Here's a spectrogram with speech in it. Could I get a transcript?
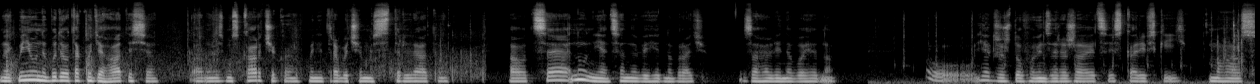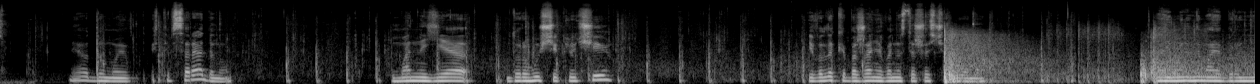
Ну, як мінімум, не буде отак одягатися. Ладно, візьму скарчика, мені треба чимось стріляти. А оце. Ну ні, це не вигідно брати. Взагалі не вигідно. О, як же ж довго він заряджає цей скарівський магаз. Я думаю, йти всередину. У мене є дорогущі ключі. І велике бажання винести щось червоне. Ай, в мене немає броні.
